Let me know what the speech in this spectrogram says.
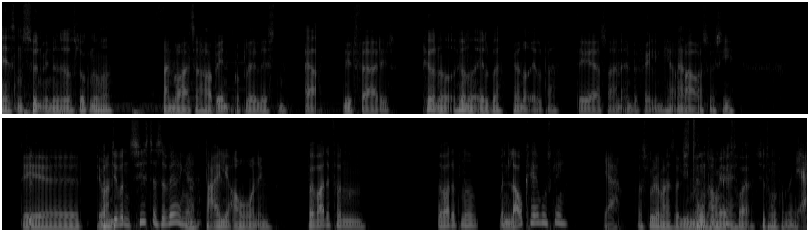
Det er sådan synd, vi er nødt til at slukke nu her. Man må altså hoppe ind på playlisten. Ja. Lyt færdigt. Hør noget, hør noget Elba. Hør noget Elba. Det er så en anbefaling herfra Ja. også, vil sige. Det, Det- det, det, var, en, det var den sidste servering, ja. ja. en dejlig afrunding. Hvad var det for en... Hvad var det for noget? En lavkage måske? Ja, der slutter man altså lige med en lavkage. tror jeg. Citronformage. Ja,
